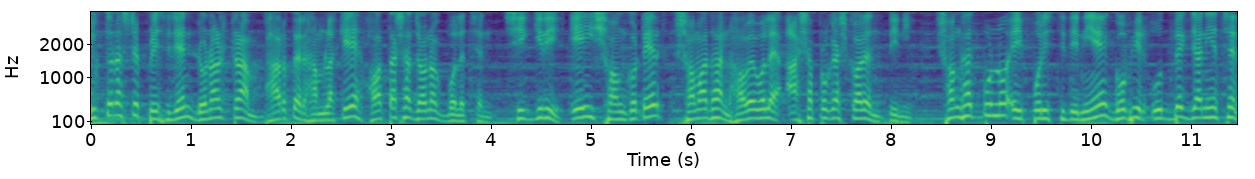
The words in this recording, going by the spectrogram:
যুক্তরাষ্ট্রের প্রেসিডেন্ট ডোনাল্ড ট্রাম্প ভারতের হামলাকে হতাশাজনক বলেছেন। শিগগিরই এই সংকটের সমাধান হবে বলে আশা প্রকাশ করেন তিনি। সংঘাতপূর্ণ এই পরিস্থিতি নিয়ে গভীর উদ্বেগ জানিয়েছেন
